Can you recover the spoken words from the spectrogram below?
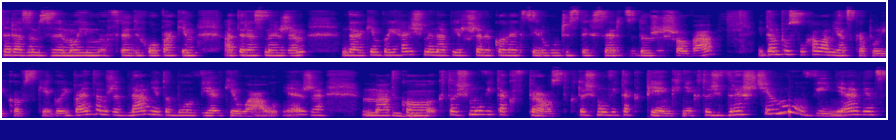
razem z moim wtedy chłopakiem, a teraz mężem, Darkiem, pojechaliśmy na pierwsze rekolekcje Ruchu Czystych Serc do Rzeszowa i tam posłuchałam Jacka Pulikowskiego i pamiętam, że dla mnie to było wielkie wow, nie? że matko, mhm. ktoś mówi tak wprost, ktoś mówi tak pięknie, ktoś wreszcie mówi, nie? więc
